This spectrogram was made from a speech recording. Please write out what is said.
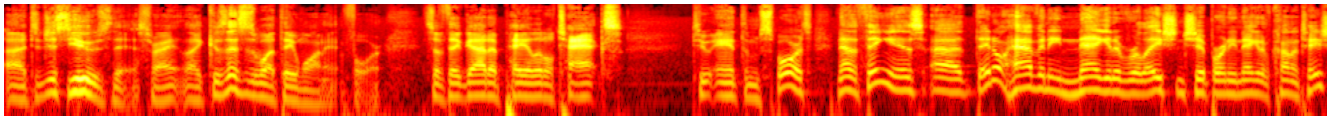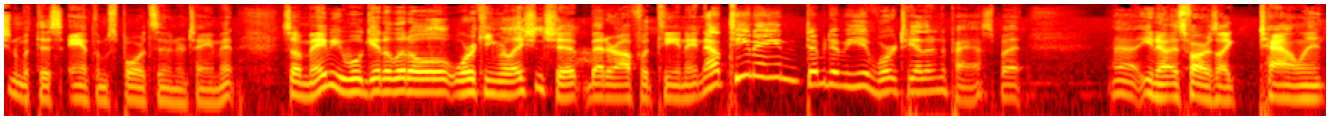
uh, to just use this, right? Like because this is what they want it for. So if they've got to pay a little tax to Anthem Sports, now the thing is uh, they don't have any negative relationship or any negative connotation with this Anthem Sports and Entertainment. So maybe we'll get a little working relationship better off with TNA. Now TNA and WWE have worked together in the past, but uh, you know as far as like talent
